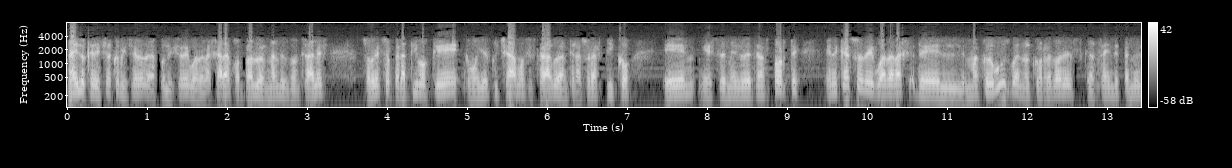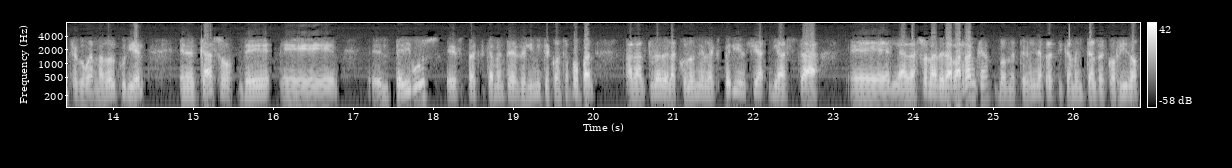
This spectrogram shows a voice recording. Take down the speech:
Ahí lo que decía el comisario de la Policía de Guadalajara, Juan Pablo Hernández González, sobre este operativo que, como ya escuchamos, estará durante las horas pico en este medio de transporte. En el caso de Guadalajara, del macrobús, bueno, el corredor es Calzada Independencia Gobernador Curiel. En el caso de eh, el peribús, es prácticamente desde el límite con Zapopan a la altura de la colonia La Experiencia y hasta eh, la, zona de la Barranca, donde termina prácticamente el recorrido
